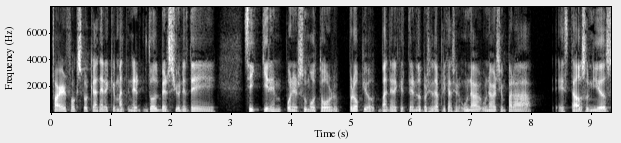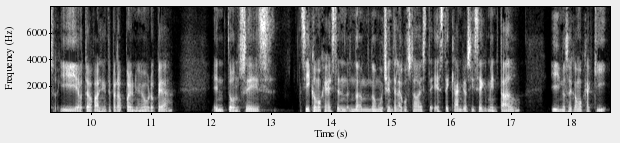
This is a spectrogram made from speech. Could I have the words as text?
Firefox porque van a tener que mantener dos versiones de, si quieren poner su motor propio, van a tener que tener dos versiones de aplicación, una, una versión para Estados Unidos y otra para, para, para la Unión Europea. Entonces, sí, como que a este no, no mucha gente le ha gustado este, este cambio así segmentado y no sé, como que aquí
